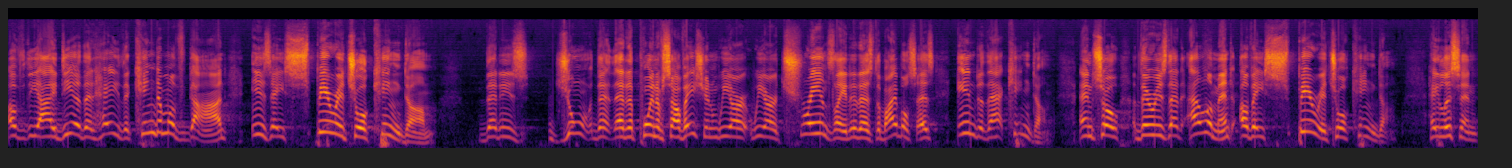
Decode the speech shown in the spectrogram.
of the idea that, hey, the kingdom of God is a spiritual kingdom that is that at a point of salvation we are we are translated as the bible says into that kingdom. And so there is that element of a spiritual kingdom. Hey listen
